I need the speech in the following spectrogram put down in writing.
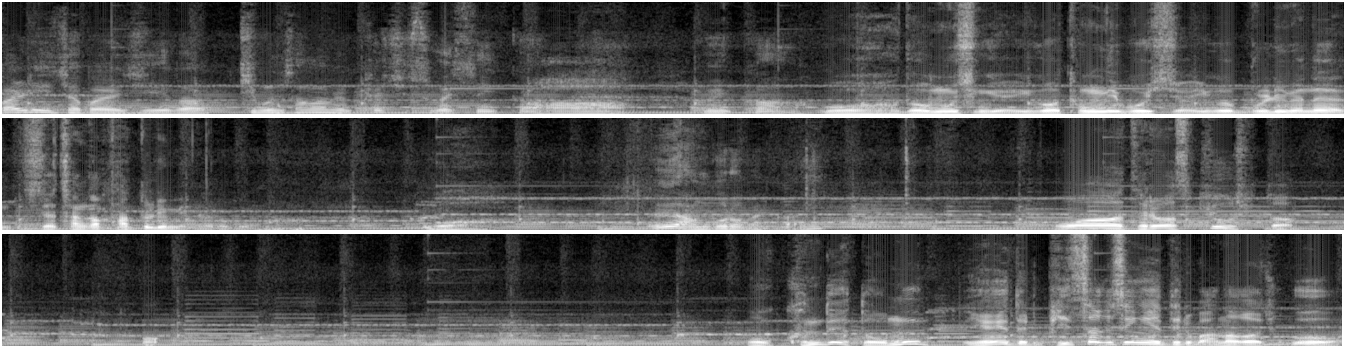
빨리 잡아야지 얘가 기분 상하면 펼칠 수가 있으니까 아. 그러니까 와 너무 신기해 이거 독니 보이시죠 이거 물리면은 진짜 장갑 다 뚫립니다 여러분 와왜 안 걸어갈까요? 와 데려가서 키우고 싶다. 어? 어 근데 너무 얘네들이 비싸게 생긴 애들이 많아가지고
